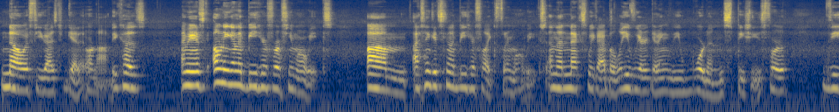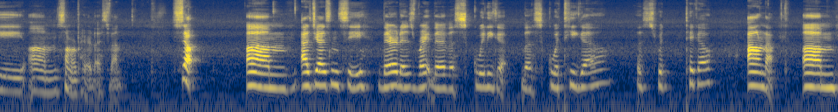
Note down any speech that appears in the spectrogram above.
know if you guys could get it or not because I mean it's only gonna be here for a few more weeks. Um, I think it's gonna be here for like three more weeks, and then next week I believe we are getting the warden species for the um, summer paradise event. So, um, as you guys can see, there it is, right there, the squidiga, the squitigo, the squitigo. I don't know. Um,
